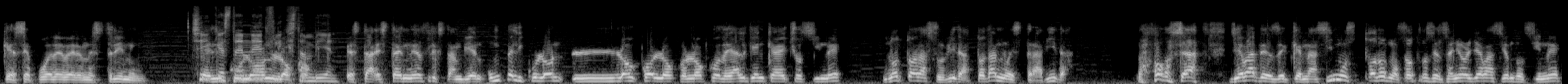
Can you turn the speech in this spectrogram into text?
que se puede ver en streaming. Sí, que está en Netflix también. Está, está en Netflix también. Un peliculón loco, loco, loco de alguien que ha hecho cine no toda su vida, toda nuestra vida. O sea, lleva desde que nacimos todos nosotros, el Señor lleva haciendo cine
